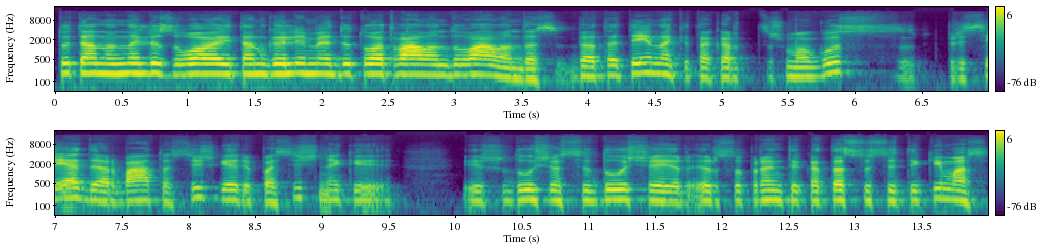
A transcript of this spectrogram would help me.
tu ten analizuoji, ten gali medituoti valandų valandas, bet ateina kitą kartą žmogus, prisėdi arbatos išgeri, pasišneki iš dušios į dušę ir, ir supranti, kad tas susitikimas,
